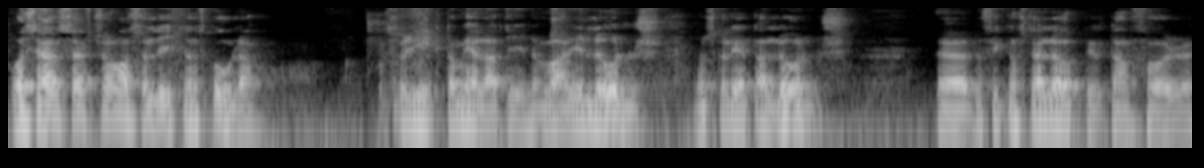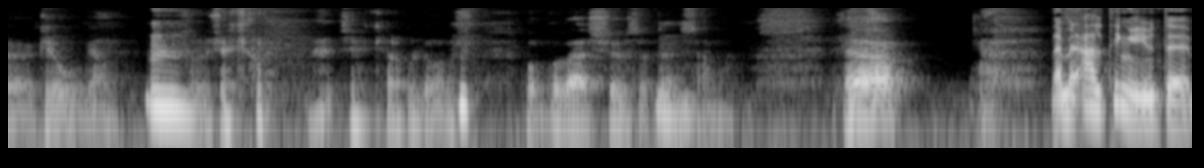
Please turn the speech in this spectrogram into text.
Och sen så eftersom det var så liten skola så gick de hela tiden, varje lunch, de skulle äta lunch. eh, Då fick de ställa upp utanför eh, krogen. Mm. Så då käkade, käkade de lunch på, på värdshuset Mm. där sen. Eh, Nej men allting är ju inte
